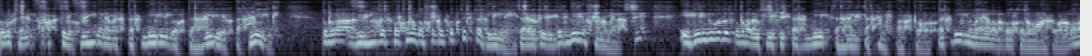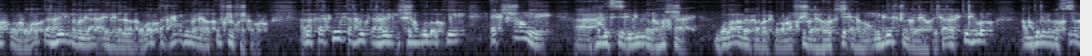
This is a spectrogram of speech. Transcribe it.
বলেছেন ফাকতিরু ফিহি নামের তাকবীরি ওয়া তাহলিলি ওয়া তাহমিদি। তোমরা জিলহজের প্রথম দশকের প্রত্যেকটা দিনে যারা ঈদের দিনও শামিল আছে এই দিনগুলোতে তোমরা বেশি বেশি তাকবীর তাহলিল তাহমিদ পাঠ করো। তাকবীর মানে আল্লাহর বলতে বর্ণনা করো আল্লাহ করো তাহলিল মানে লা ইলাহা ইল্লাল্লাহ তাহমিদ মানে আল্লাহ প্রশংসা করো। আর তাকবীর তাহমিদ তাহলিল সবগুলোকে একসঙ্গে হাদিসের বিভিন্ন ভাষায় বলার ব্যাপারে পরামর্শ দেওয়া হয়েছে এবং নির্দেশনা দেওয়া হয়েছে। তার একটি হলো আব্দুল মাসুদ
